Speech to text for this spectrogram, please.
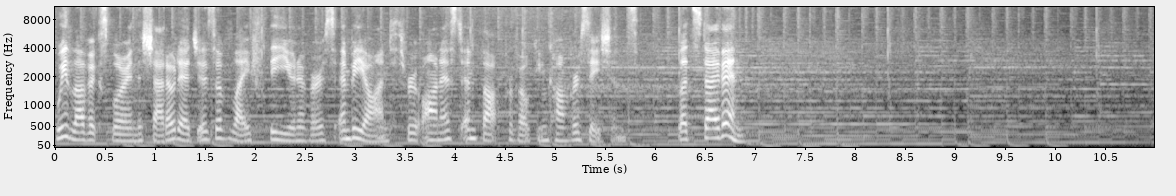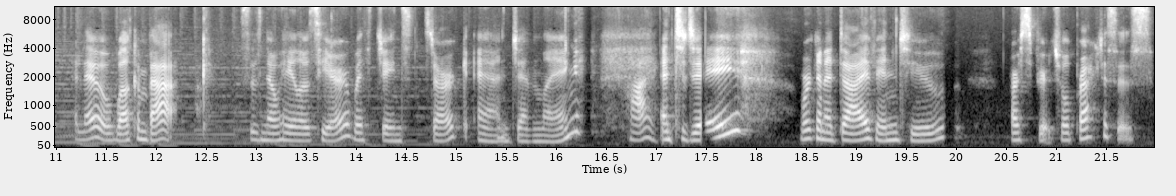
We love exploring the shadowed edges of life, the universe, and beyond through honest and thought provoking conversations. Let's dive in. Hello, welcome back. This is No Halos here with Jane Stark and Jen Lang. Hi. And today we're going to dive into our spiritual practices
